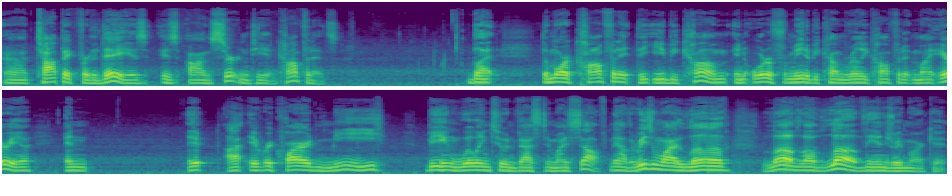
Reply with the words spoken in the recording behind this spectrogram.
uh, topic for today is is uncertainty and confidence. But the more confident that you become, in order for me to become really confident in my area, and it it required me being willing to invest in myself. Now, the reason why I love, love, love, love the injury market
